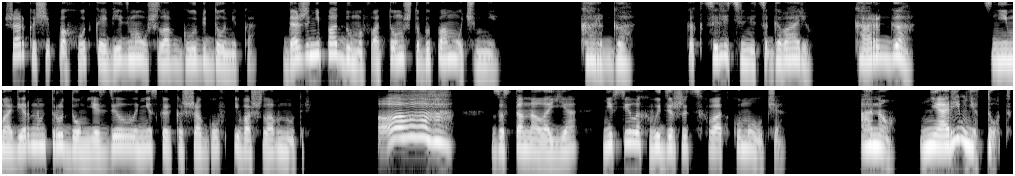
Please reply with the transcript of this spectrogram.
Шаркащей походкой ведьма ушла вглубь домика, даже не подумав о том, чтобы помочь мне. Карга. Как целительница говорю. Карга. С неимоверным трудом я сделала несколько шагов и вошла внутрь. а, -а, -а застонала я, не в силах выдержать схватку молча. «А ну, не ори мне тут!»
